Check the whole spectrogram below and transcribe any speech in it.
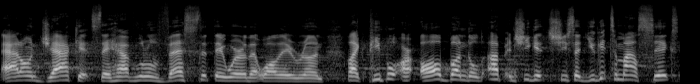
add on jackets. They have little vests that they wear that while they run. Like people are all bundled up. And she gets, she said, you get to mile six,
